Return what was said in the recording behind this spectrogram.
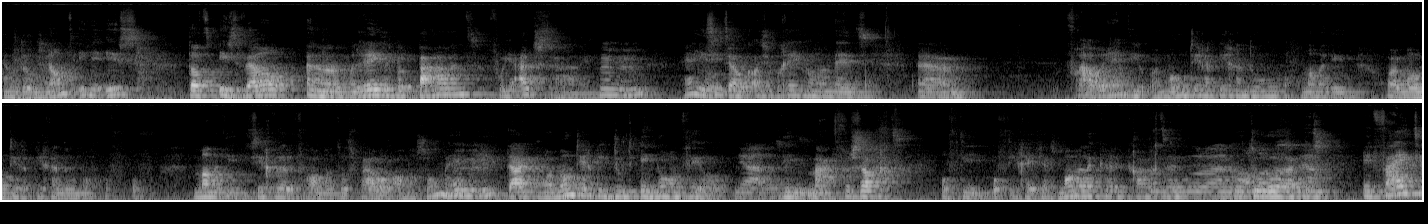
En wat dominant in je is, dat is wel um, redelijk bepalend voor je uitstraling. -hmm je ziet ook als je op een gegeven moment um, vrouwen hè, die hormoontherapie gaan doen, of mannen die hormoontherapie gaan doen, of mannen die zich willen veranderen tot vrouwen of andersom. Hè. Mm -hmm. Daar, hormoontherapie doet enorm veel. Ja, dat die maakt verzacht, of die, of die geeft juist mannelijkere krachten, culturen. Dus in feite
